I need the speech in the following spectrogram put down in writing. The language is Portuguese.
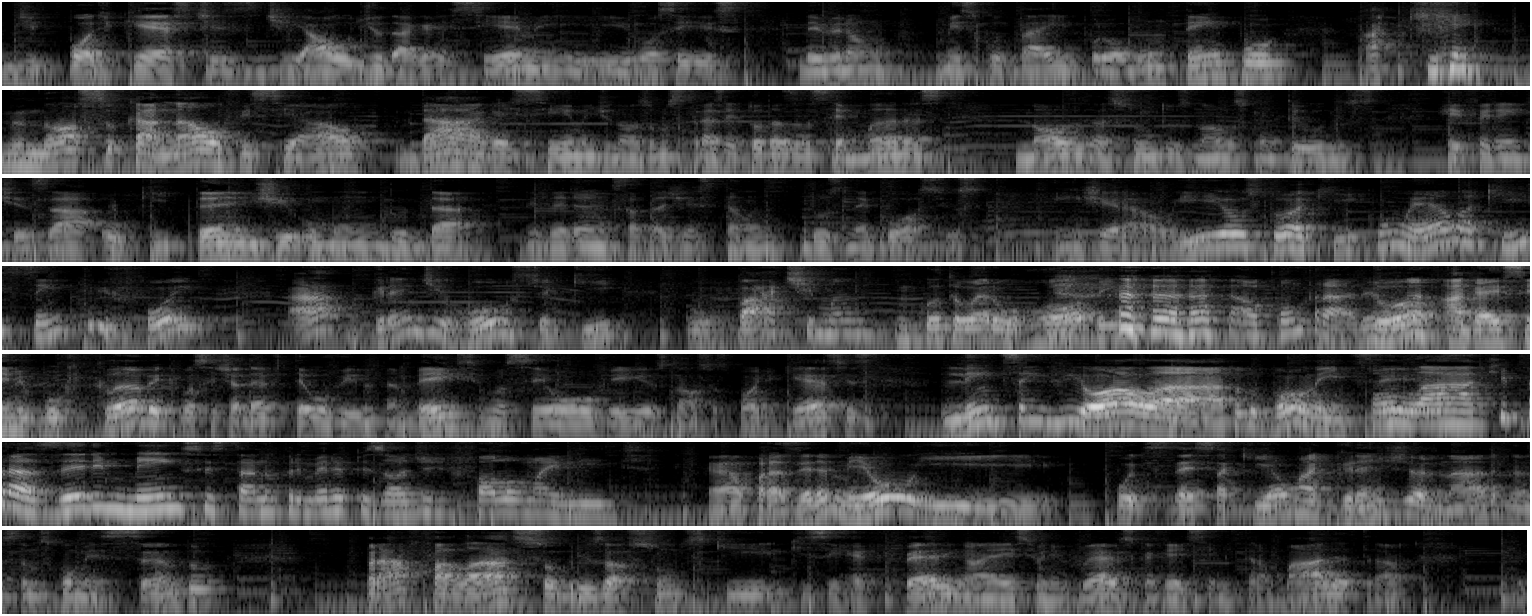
de podcasts, de áudio da HSM e vocês deverão me escutar aí por algum tempo aqui no nosso canal oficial da HSM, onde nós vamos trazer todas as semanas novos assuntos, novos conteúdos referentes a o que tange o mundo da liderança, da gestão dos negócios em geral. E eu estou aqui com ela que sempre foi a grande host aqui, o Batman, enquanto eu era o Robin. Ao contrário. Do HSM Book Club, que você já deve ter ouvido também, se você ouve os nossos podcasts. Lindsay Viola. Tudo bom, Lindsay? Olá, que prazer imenso estar no primeiro episódio de Follow My Lead. É, o prazer é meu e, putz, essa aqui é uma grande jornada que nós estamos começando para falar sobre os assuntos que, que se referem a esse universo que a HSM trabalha, tra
